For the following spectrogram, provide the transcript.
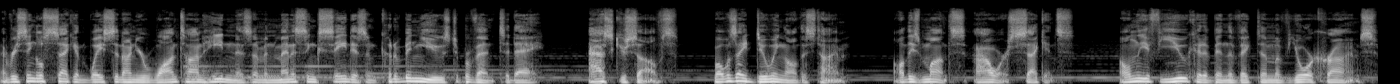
Every single second wasted on your wanton hedonism and menacing sadism could have been used to prevent today. Ask yourselves, what was I doing all this time? All these months, hours, seconds? Only if you could have been the victim of your crimes.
